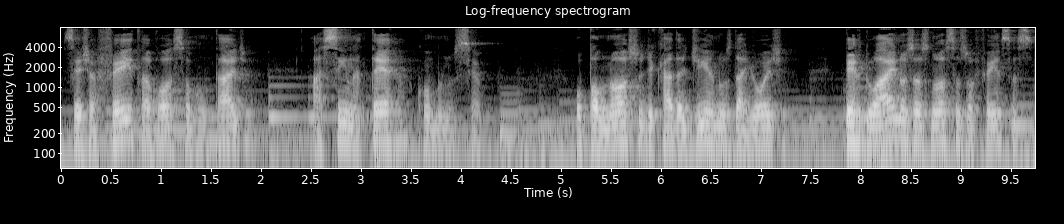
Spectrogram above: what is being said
Seja feita a vossa vontade, assim na terra como no céu. O pão nosso de cada dia nos dai hoje. Perdoai-nos as nossas ofensas,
